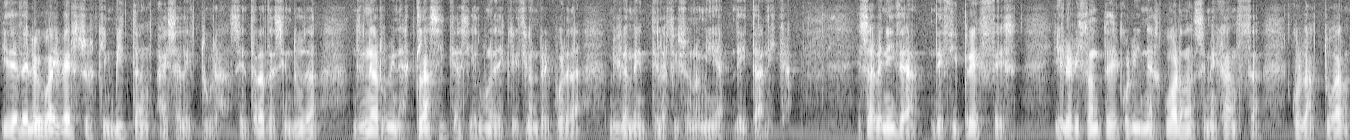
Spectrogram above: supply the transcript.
y desde luego hay versos que invitan a esa lectura. Se trata sin duda de unas ruinas clásicas y alguna descripción recuerda vivamente la fisonomía de Itálica. Esa avenida de cipreses y el horizonte de colinas guardan semejanza con la actual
